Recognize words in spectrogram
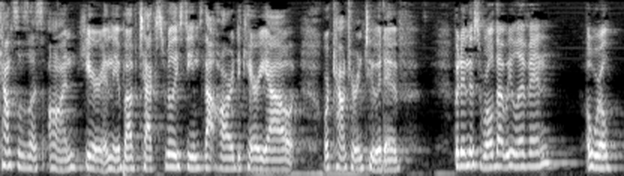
counsels us on here in the above text really seems that hard to carry out or counterintuitive. But in this world that we live in, a world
